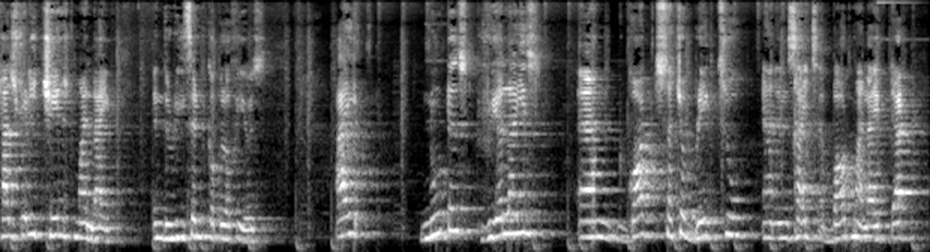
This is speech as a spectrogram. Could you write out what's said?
has really changed my life in the recent couple of years. I noticed, realized, and got such a breakthrough and insights about my life that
